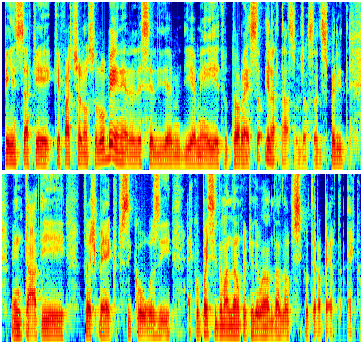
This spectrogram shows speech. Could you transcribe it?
pensa che, che facciano solo bene l'LSD-DMA e tutto il resto, in realtà sono già stati sperimentati flashback, psicosi, ecco, poi si domandano perché devono andare dallo psicoterapeuta, ecco,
